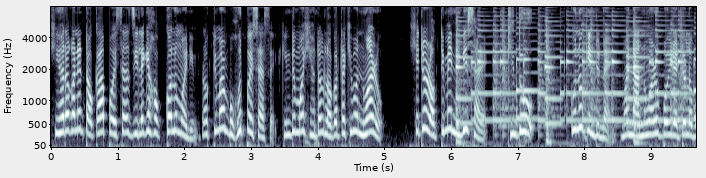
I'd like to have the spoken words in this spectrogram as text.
সিহঁতৰ কাৰণে টকা পইচা যি লাগে সকলো মই দিম। ৰক্তিমৰ বহুত পইচা আছে কিন্তু মই সিহঁতক লগত ৰাখিব নোৱাৰোঁ। সেইটো ৰক্তিমে নিবিচাৰে। কিন্তু কোনো কিন্তু নাই। মই নানো আৰু পৰি দায়িত্ব ল'ব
